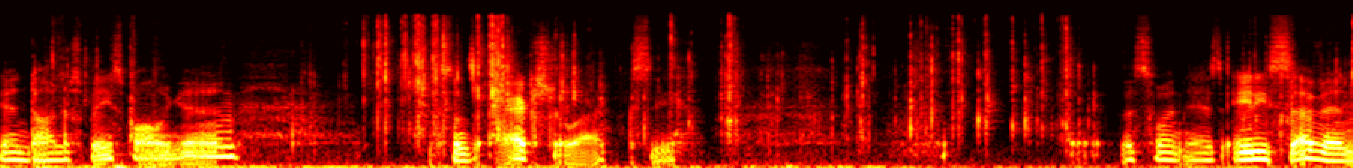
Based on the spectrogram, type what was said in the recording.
Again, Donruss Baseball again. This one's extra waxy. This one is 87.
